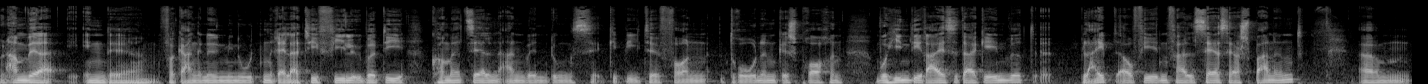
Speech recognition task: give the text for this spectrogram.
Nun haben wir in den vergangenen Minuten relativ viel über die kommerziellen Anwendungsgebiete von Drohnen gesprochen. Wohin die Reise da gehen wird, bleibt auf jeden Fall sehr, sehr spannend. Ähm,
